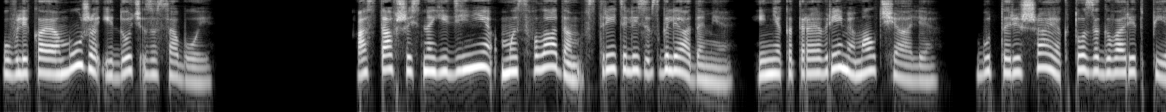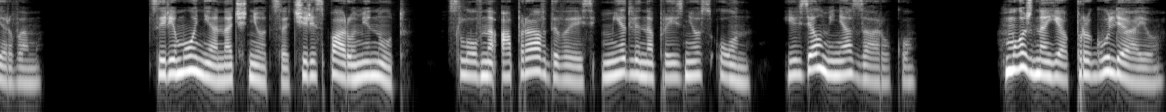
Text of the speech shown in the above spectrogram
увлекая мужа и дочь за собой. Оставшись наедине, мы с Владом встретились взглядами и некоторое время молчали, будто решая, кто заговорит первым. Церемония начнется через пару минут, словно оправдываясь, медленно произнес он и взял меня за руку. «Можно я прогуляю?»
